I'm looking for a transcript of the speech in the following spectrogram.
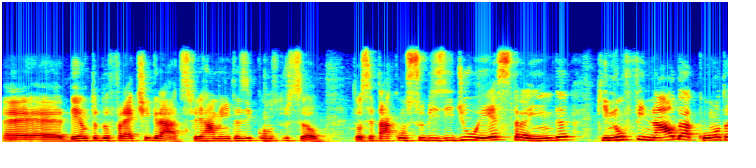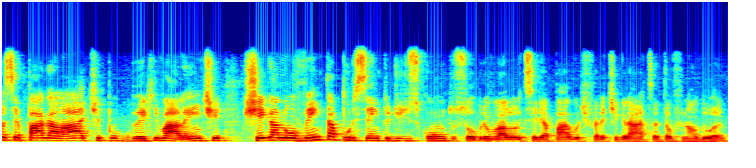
é, dentro do frete grátis, ferramentas e construção. Então você está com subsídio extra ainda, que no final da conta você paga lá, tipo, o equivalente, chega a 90% de desconto sobre o valor que seria pago de frete grátis até o final do ano.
